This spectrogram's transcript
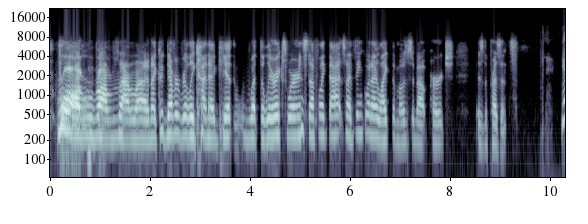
rah, rah, and I could never really kind of get what the lyrics were and stuff like that. So I think what I like the most about perch is the presence. Yeah,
